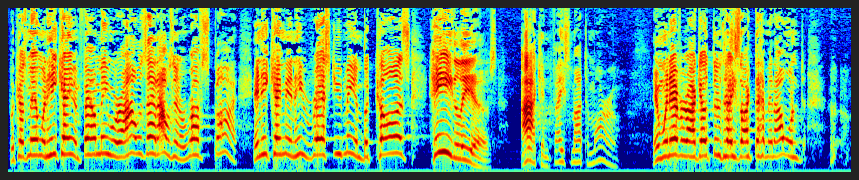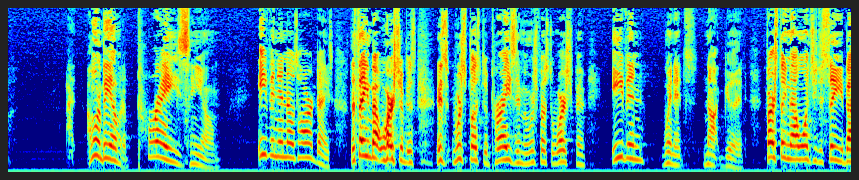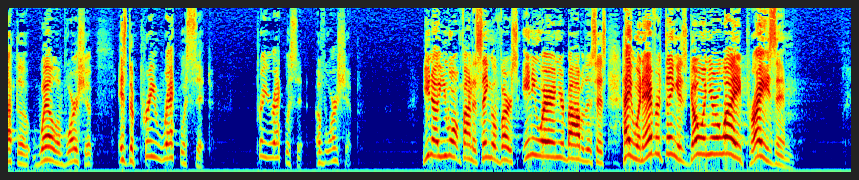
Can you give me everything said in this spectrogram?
Because man, when he came and found me where I was at, I was in a rough spot. And he came in, he rescued me, and because he lives, I can face my tomorrow. And whenever I go through days like that, man, I want, I want to be able to praise Him, even in those hard days. The thing about worship is, is we're supposed to praise Him and we're supposed to worship Him, even when it's not good. First thing that I want you to see about the well of worship is the prerequisite, prerequisite of worship. You know, you won't find a single verse anywhere in your Bible that says, hey, when everything is going your way, praise Him.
